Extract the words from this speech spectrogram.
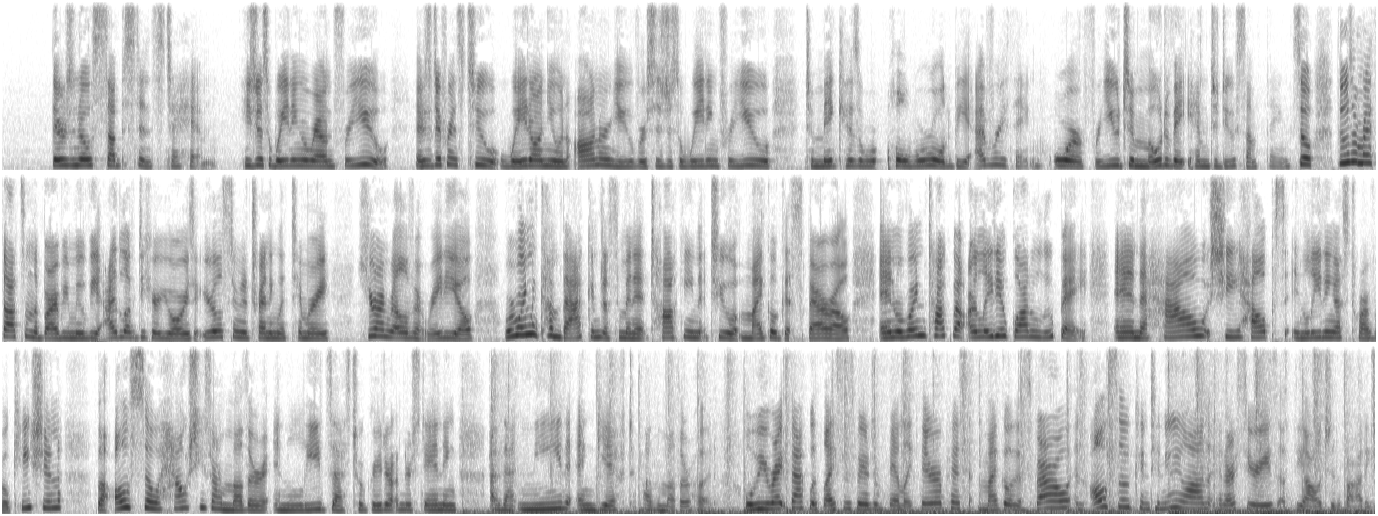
there's no substance to him. He's just waiting around for you. There's a difference to wait on you and honor you versus just waiting for you to make his whole world be everything or for you to motivate him to do something. So, those are my thoughts on the Barbie movie. I'd love to hear yours. You're listening to Trending with Timmerie. Here on Relevant Radio. We're going to come back in just a minute talking to Michael Gasparro, and we're going to talk about Our Lady of Guadalupe and how she helps in leading us to our vocation, but also how she's our mother and leads us to a greater understanding of that need and gift of motherhood. We'll be right back with licensed marriage and family therapist Michael Gasparro, and also continuing on in our series of Theology of the Body.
